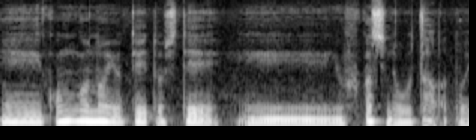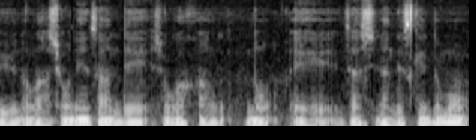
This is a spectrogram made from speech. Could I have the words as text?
えー、今後の予定として、えー、夜更かしの歌というのが少年サンデー小学館の、えー、雑誌なんですけれども、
